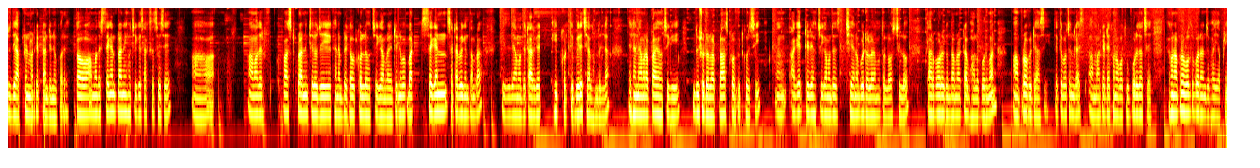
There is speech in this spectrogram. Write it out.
যদি আপট্রেন্ড মার্কেট কন্টিনিউ করে। তো আমাদের সেকেন্ড প্ল্যানিং হচ্ছে গিয়ে সাকসেস হয়েছে আমাদের ফার্স্ট প্ল্যানিং ছিল যে এখানে ব্রেকআউট করলে হচ্ছে গিয়ে আমরা এন্ট্রি নেব বাট সেকেন্ড সেট কিন্তু আমরা ইজিলি আমাদের টার্গেট হিট করতে পেরেছি, আলহামদুলিল্লাহ। এখানে আমরা প্রায় হচ্ছে কি দুশো ডলার প্লাস প্রফিট করেছি। আগের ট্রেডে হচ্ছে কি আমাদের ছিয়ানব্বই ডলারের মতো লস ছিল। তারপরে কিন্তু আমরা একটা ভালো পরিমাণ প্রফিটে আসি দেখতে পাচ্ছেন গাইস মার্কেট এখনও কত উপরে যাচ্ছে। এখন আপনারা বলতে পারেন যে ভাই, আপনি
